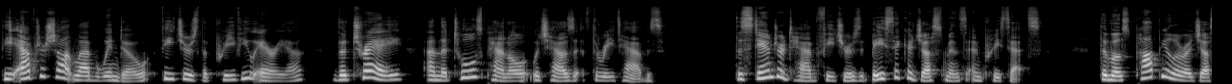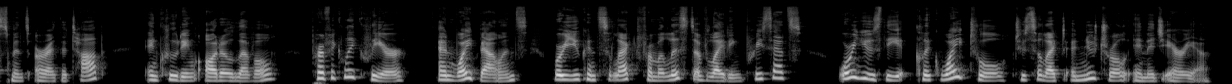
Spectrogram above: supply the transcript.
The AfterShot Lab window features the preview area, the tray, and the Tools panel, which has three tabs. The Standard tab features basic adjustments and presets. The most popular adjustments are at the top, including Auto Level, Perfectly Clear, and White Balance, where you can select from a list of lighting presets or use the Click White tool to select a neutral image area.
